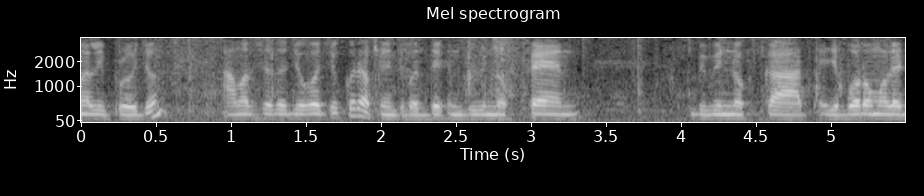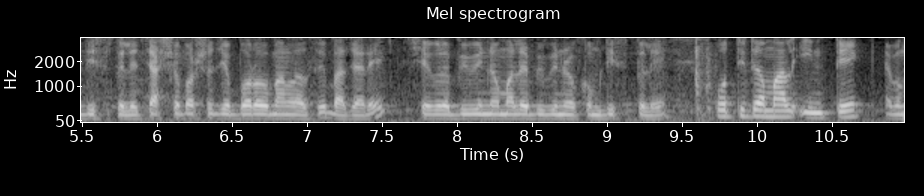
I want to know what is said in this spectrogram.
মালই প্রয়োজন, আমাদের সাথে যোগাযোগ করে আপনি নিতে পারেন। দেখেন, বিভিন্ন ফ্যান বিভিন্ন কাঠ, এই যে বড় মালের ডিসপ্লে চারশো পাঁচশো যে বড় মাল আছে বাজারে, সেগুলো বিভিন্ন মালের বিভিন্ন রকম ডিসপ্লে প্রতিটা মাল ইনটেক এবং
